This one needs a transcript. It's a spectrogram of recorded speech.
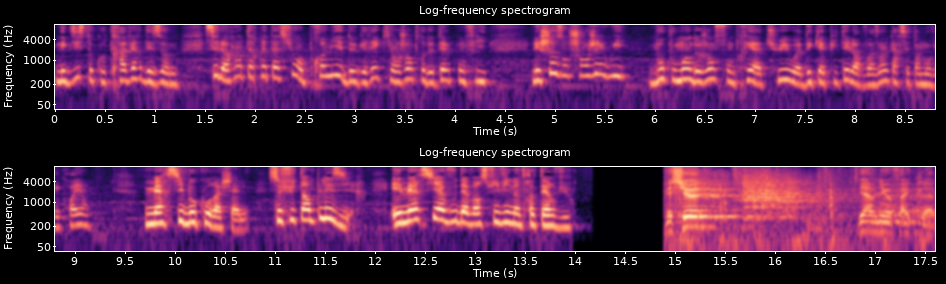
n'existe qu'au travers des hommes. C'est leur interprétation au premier degré qui engendre de tels conflits. Les choses ont changé, oui. Beaucoup moins de gens sont prêts à tuer ou à décapiter leurs voisins car c'est un mauvais croyant. Merci beaucoup Rachel. Ce fut un plaisir. Et merci à vous d'avoir suivi notre interview. Messieurs, bienvenue au Fight Club.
